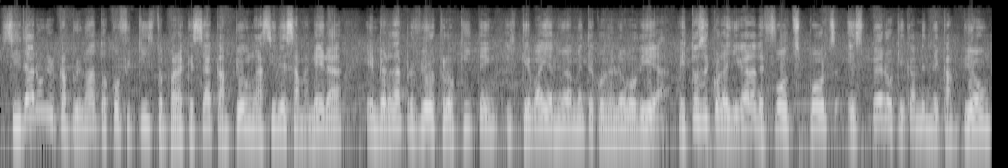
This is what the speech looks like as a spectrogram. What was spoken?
Si daron el campeonato a Kofi Kingston para que sea campeón así de esa manera, en verdad prefiero que lo quiten y que vaya nuevamente con el nuevo día. Entonces con la llegada de Fox Sports espero que cambien de campeón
